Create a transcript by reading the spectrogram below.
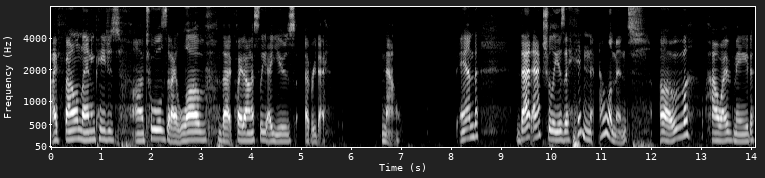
I found landing pages, uh, tools that I love that quite honestly I use every day now. And that actually is a hidden element of how I've made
